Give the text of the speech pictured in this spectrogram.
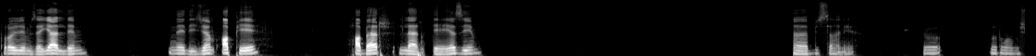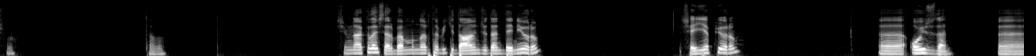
Projemize geldim. Ne diyeceğim? API haberler diye yazayım. Ee, bir saniye. Şu durmamış mı? Tamam. Şimdi arkadaşlar ben bunları tabii ki daha önceden deniyorum. Şey yapıyorum. Ee, o yüzden. Ee,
